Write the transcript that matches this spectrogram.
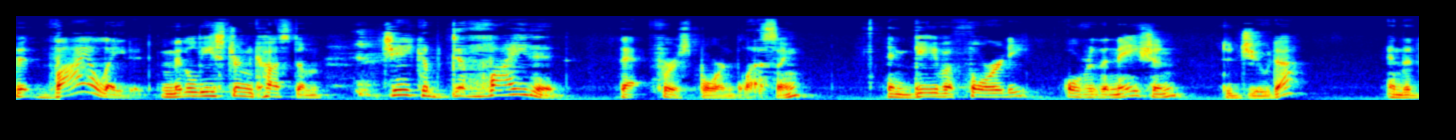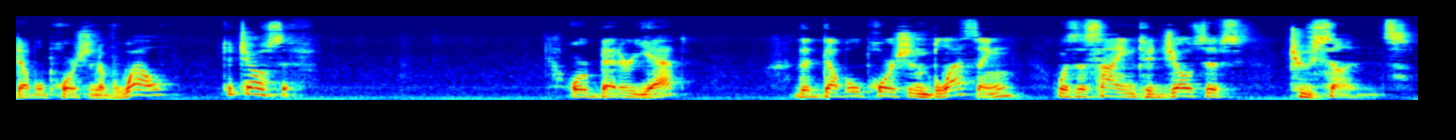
that violated Middle Eastern custom, Jacob divided that firstborn blessing and gave authority over the nation to Judah and the double portion of wealth to Joseph. Or better yet, the double portion blessing was assigned to Joseph's two sons,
